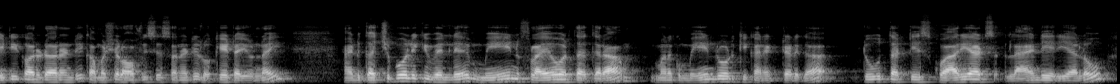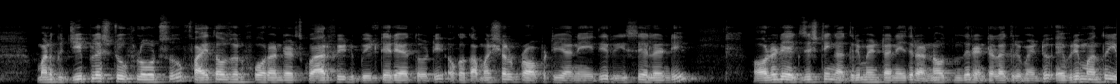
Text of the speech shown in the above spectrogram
ఐటీ కారిడార్ అండి. కమర్షియల్ ఆఫీసెస్ అనేవి లొకేట్ అయి ఉన్నాయి. అండ్ గచ్చిబౌలికి వెళ్ళే మెయిన్ ఫ్లైఓవర్ దగ్గర మనకు మెయిన్ రోడ్కి కనెక్టెడ్గా two thirty square yards land ఏరియాలో మనకు G plus two floors five thousand four hundred square feet built area తోటి ఒక కమర్షియల్ ప్రాపర్టీ అనేది రీసేల్ అండి. ఆల్రెడీ ఎగ్జిస్టింగ్ అగ్రిమెంట్ అనేది రన్ అవుతుంది రెంటల్ అగ్రిమెంట్. ఎవ్రీ మంత్ ఈ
